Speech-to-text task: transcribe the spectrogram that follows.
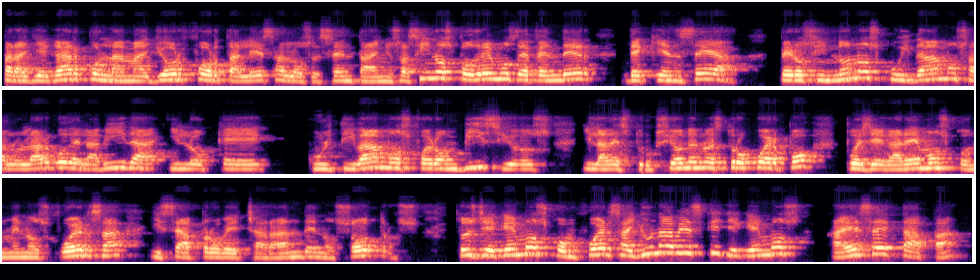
para llegar con la mayor fortaleza a los 60 años. Así nos podremos defender de quien sea, pero si no nos cuidamos a lo largo de la vida y lo que cultivamos fueron vicios y la destrucción de nuestro cuerpo, pues llegaremos con menos fuerza y se aprovecharán de nosotros. Entonces lleguemos con fuerza y una vez que lleguemos a esa etapa,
